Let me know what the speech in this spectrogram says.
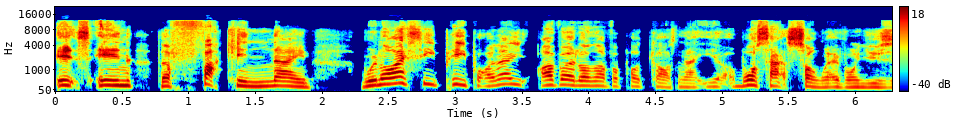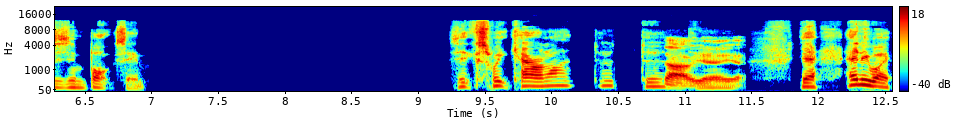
It's in the fucking name. When I see people, I know I've heard on other podcasts now, yeah, what's that song that everyone uses in boxing? Is it Sweet Caroline? Du- no, du. yeah, yeah. Yeah. Anyway,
